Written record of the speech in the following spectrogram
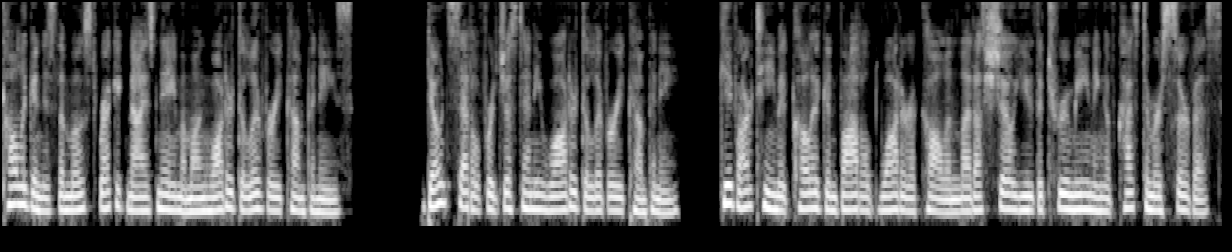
Culligan is the most recognized name among water delivery companies. Don't settle for just any water delivery company. Give our team at Culligan Bottled Water a call and let us show you the true meaning of customer service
